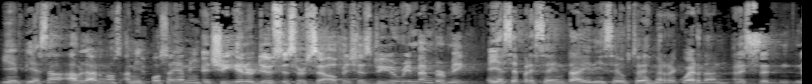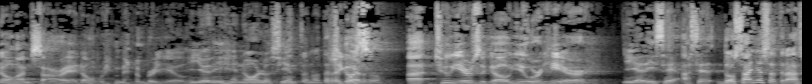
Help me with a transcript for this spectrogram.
y empieza a hablarnos a mi esposa y a mí. And she introduces herself and says, "Do you remember me?" Ella se presenta y dice, ustedes me recuerdan. And I said, "No, I'm sorry, I don't remember you." Y yo dije, no, lo siento, no te She goes, recuerdo. uh, two years ago, you were here. Y ella dice, hace dos años atrás,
